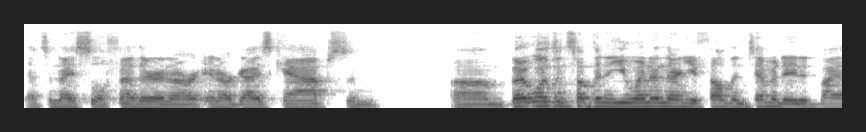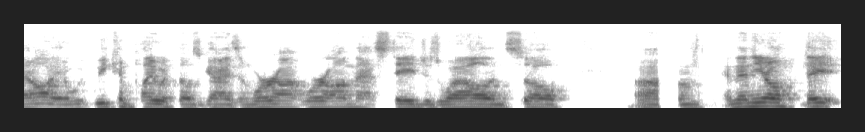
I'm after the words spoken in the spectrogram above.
that's a nice little feather in our in our guys' caps. And um, but it wasn't something that you went in there and you felt intimidated by at all. You know, we, we, can play with those guys, and we're on we're on that stage as well. And so, um, and then you know, they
